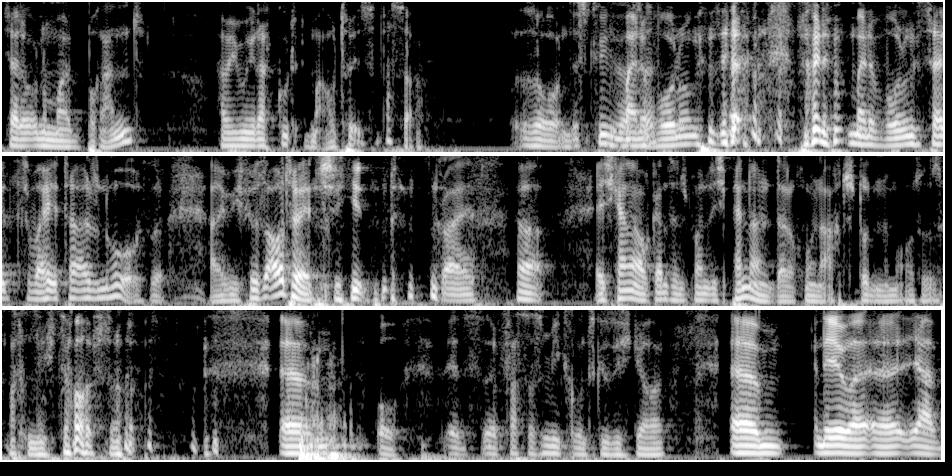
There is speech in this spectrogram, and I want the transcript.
ich hatte auch nochmal Brand, habe ich mir gedacht, gut, im Auto ist Wasser. So, und Das Kühlwasser? meine Wohnung, meine, meine Wohnung ist halt zwei Etagen hoch. So, habe ich mich fürs Auto entschieden. Geil. Ja. Ich kann auch ganz entspannt, ich penne halt dann auch meine acht Stunden im Auto, das macht mir nichts aus. So. ähm, oh, jetzt äh, fast das Mikro ins Gesicht gehauen. Ähm, nee, aber äh, ja,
